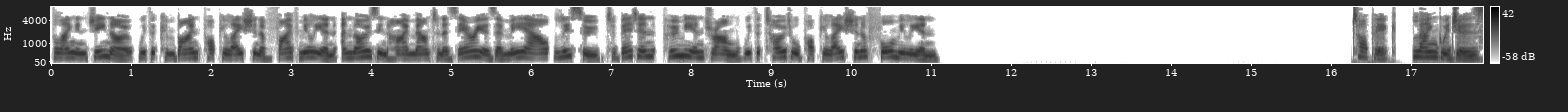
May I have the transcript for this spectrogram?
Blang and Jino, with a combined population of 5 million, and those in high mountainous areas are Miao, Lisu, Tibetan, Pumi and Drung, with a total population of 4 million. Topic: Languages.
